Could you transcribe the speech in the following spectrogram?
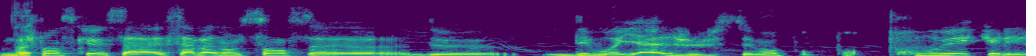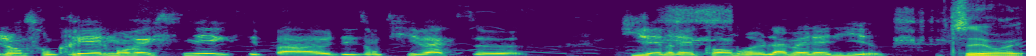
Donc Ouais. je pense que ça, ça va dans le sens euh, de, des voyages justement pour, pour prouver que les gens sont réellement vaccinés et que c'est pas euh, des anti-vax euh, qui viennent répandre la maladie. C'est vrai,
